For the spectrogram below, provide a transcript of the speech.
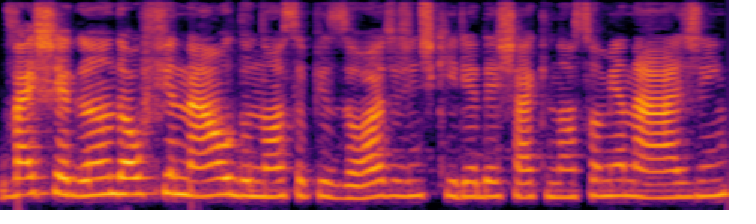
vai chegando ao final do nosso episódio, a gente queria deixar aqui nossa homenagem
